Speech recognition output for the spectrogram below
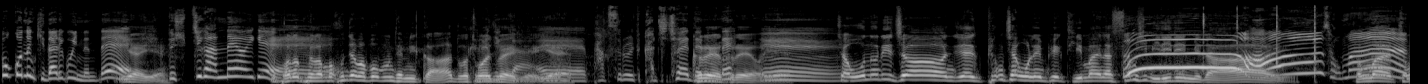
뽑고는 기다리고 있는데 예, 예. 또 쉽지가 않네요, 이게. 번호표가 뭐 혼자만 뽑으면 됩니까? 누가 도와줘야지. 그러니까, 예. 예. 박수를 같이 쳐야 그래요, 되는데. 그래요. 예. 예. 자, 오늘이 저 이제 평창 올림픽 D-31일입니다. 아, 정말, 정말, 정말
